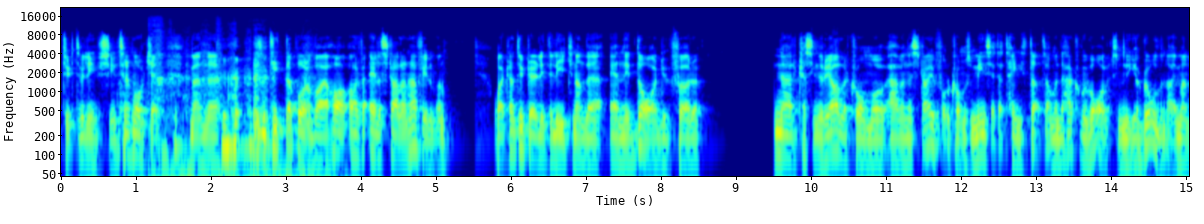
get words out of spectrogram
tyckte väl i och för sig inte den var okej. Okay. Men eh, liksom titta på den och bara, jaha, varför älskar alla den här filmen? Och jag kan tycka det är lite liknande än idag för när Casino Real kom och även när Skyfall kom så minns jag att jag tänkte att ja, men det här kommer vara liksom nya Goldeneye. Men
